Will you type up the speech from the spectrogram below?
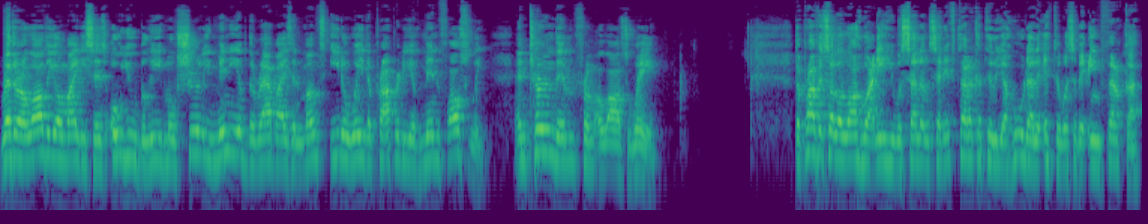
Rather, Allah the Almighty says, O you believe, most surely many of the rabbis and monks eat away the property of men falsely and turn them from Allah's way. The Prophet ﷺ said, افتركت اليهود لإحدى وسبعين فرقة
